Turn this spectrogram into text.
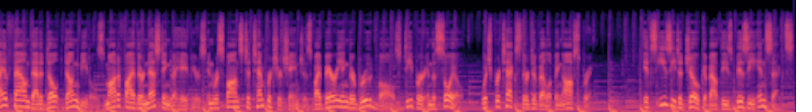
I have found that adult dung beetles modify their nesting behaviors in response to temperature changes by burying their brood balls deeper in the soil, which protects their developing offspring. It's easy to joke about these busy insects,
